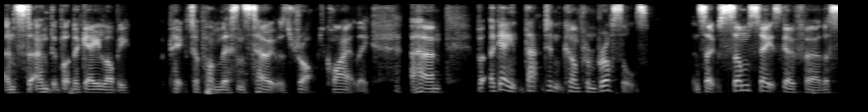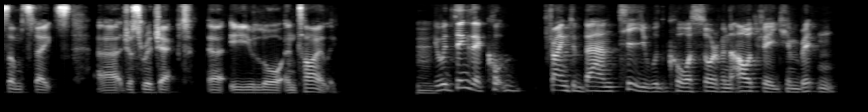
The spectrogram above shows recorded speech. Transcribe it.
and, st- and but the gay lobby picked up on this and so it was dropped quietly. Um, but again, that didn't come from Brussels. And so some states go further, some states uh, just reject uh, EU law entirely. Hmm. You would think that co- trying to ban tea would cause sort of an outrage in Britain.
